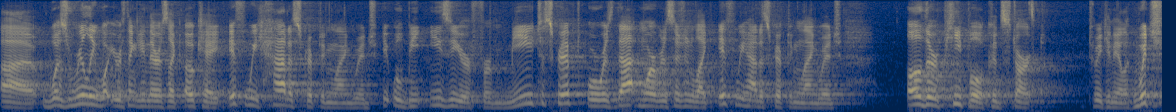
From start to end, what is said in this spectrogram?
uh, was really what you were thinking there is like, okay, if we had a scripting language, it will be easier for me to script, or was that more of a decision like, if we had a scripting language, other people could start tweaking the like, which,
